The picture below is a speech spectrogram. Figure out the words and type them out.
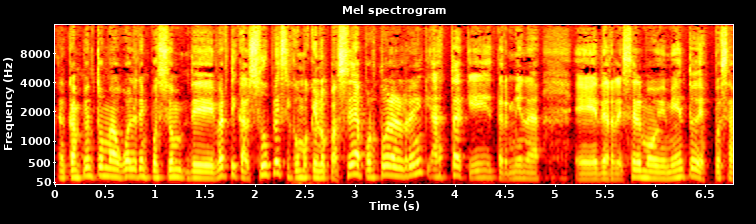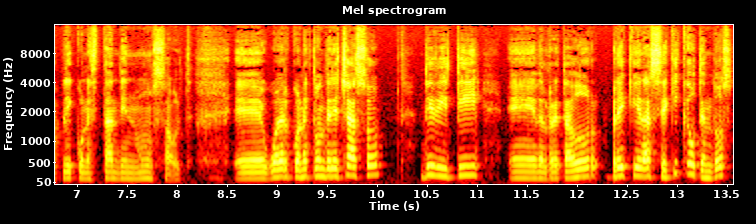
El campeón toma a Waller en posición de vertical suplex y como que lo pasea por todo el ring hasta que termina de realizar el movimiento y después aplica un standing moonsault. Waller conecta un derechazo, DDT eh, del retador, Breaker hace kick out en dos,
